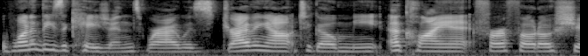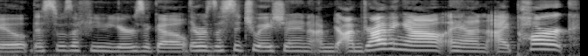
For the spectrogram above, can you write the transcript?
one of these occasions where I was driving out to go meet a client for a photo shoot. This was a few years ago. There was a situation, I'm, I'm driving out and I park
